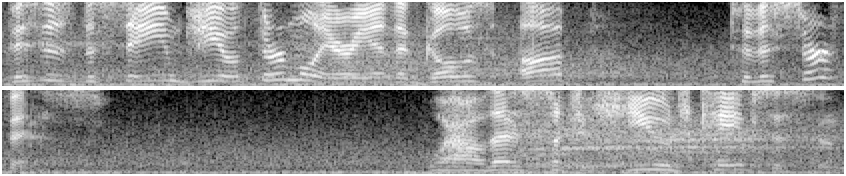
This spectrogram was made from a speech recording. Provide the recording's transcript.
This is the same geothermal area that goes up to the surface. Wow, that is such a huge cave system.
